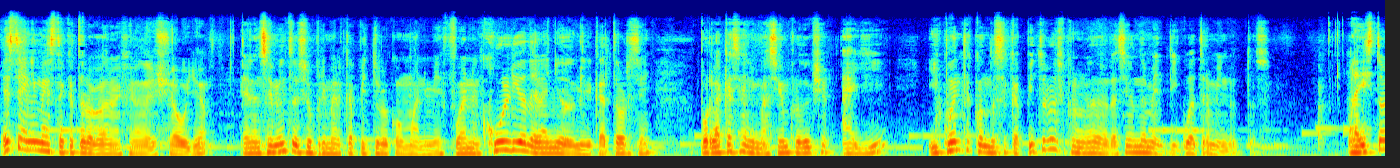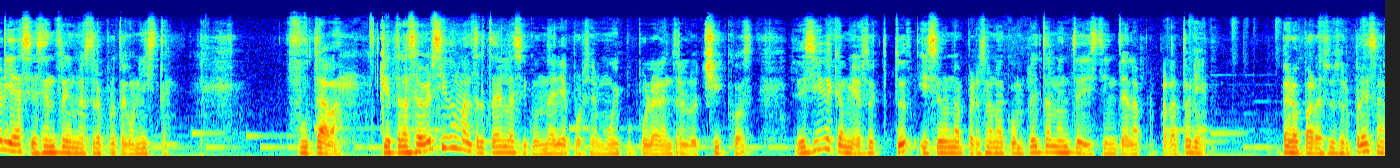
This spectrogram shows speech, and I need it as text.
Este anime está catalogado en el género del shoujo. El lanzamiento de su primer capítulo como anime fue en julio del año 2014 por la casa de animación Production allí y cuenta con 12 capítulos con una duración de 24 minutos. La historia se centra en nuestra protagonista, Futaba, que tras haber sido maltratada en la secundaria por ser muy popular entre los chicos, decide cambiar su actitud y ser una persona completamente distinta a la preparatoria. Pero para su sorpresa,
